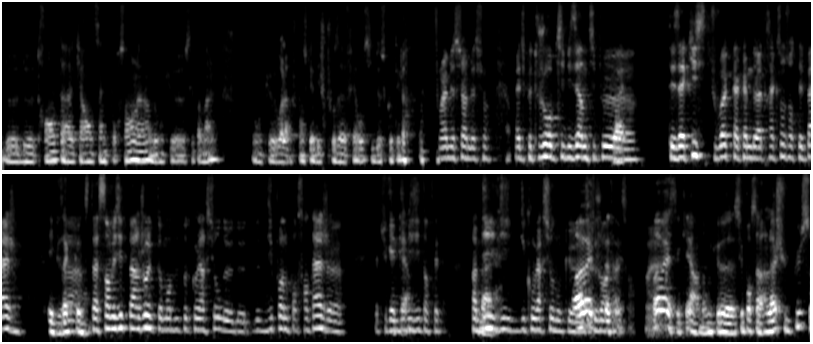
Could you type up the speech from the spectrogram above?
de, 30 à 45% là, donc euh, c'est pas mal. Donc euh, voilà, je pense qu'il y a des choses à faire aussi de ce côté-là. Oui, bien sûr, bien sûr. tu peux toujours optimiser un petit peu tes acquis si tu vois que tu as quand même de l'attraction sur tes pages. Exactement. si tu as 100 visites par jour et que tu augmentes le taux de conversion de, de, 10 points de pourcentage, euh, bah, tu gagnes 10 visites en fait. Enfin, 10, bah. conversions, donc euh, c'est toujours intéressant. Ouais, c'est clair. Donc, euh, c'est pour ça. Là, je suis plus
